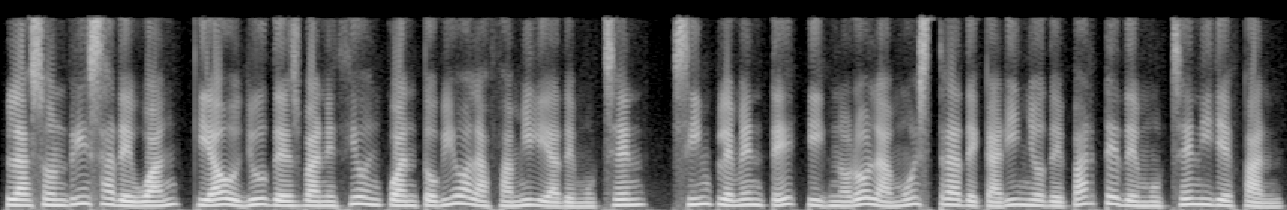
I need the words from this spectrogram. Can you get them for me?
La sonrisa de Wang Qiaoyu desvaneció en cuanto vio a la familia de Muchen, simplemente ignoró la muestra de cariño de parte de Muchen y Yefan.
